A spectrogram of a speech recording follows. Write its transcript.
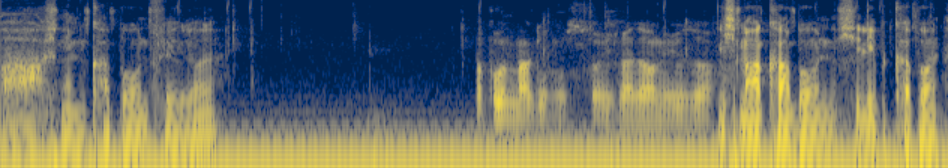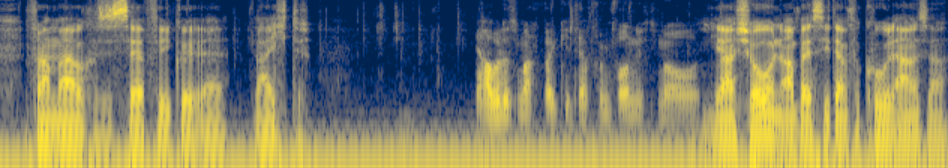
Oh, ich nehme Carbonflügel, oder? Carbon mag ich nicht so, ich weiß auch nicht wieso. Ich mag Carbon, ich liebe Carbon. Vor allem auch, es ist sehr viel äh, leichter. Ja, aber das macht bei GTA 5 auch nichts mehr aus. Ja, schon, aber es sieht einfach cool aus. Auch.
